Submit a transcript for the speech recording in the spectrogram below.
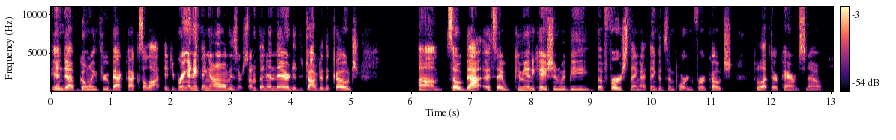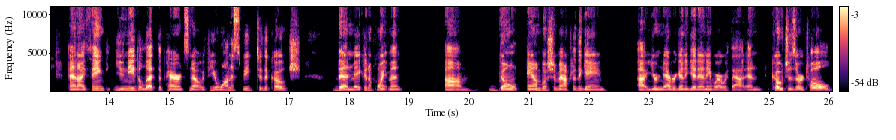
end up going through backpacks a lot. Did you bring anything home? Is there something in there? Did you talk to the coach? Um, so that I'd say communication would be the first thing I think it's important for a coach to let their parents know. And I think you need to let the parents know if you want to speak to the coach, then make an appointment. Um, don't ambush them after the game. Uh, you're never going to get anywhere with that. And coaches are told,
